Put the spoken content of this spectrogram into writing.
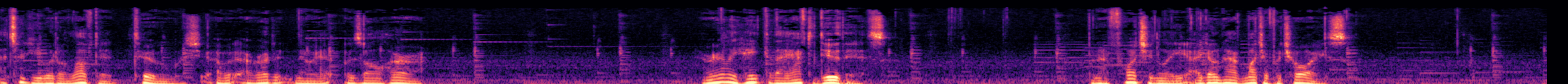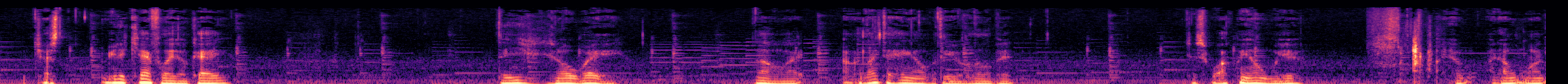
Natsuki would have loved it too. She, I, I wrote it, no, it was all her. I really hate that I have to do this. But unfortunately, I don't have much of a choice. Just read it carefully, okay? Then you can go away. No, I, I would like to hang out with you a little bit. Just walk me home, will you? I don't, I don't want...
